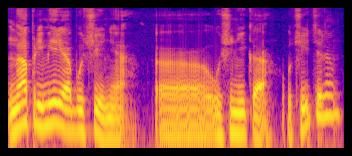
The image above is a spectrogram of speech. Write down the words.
на примере обучения ученика учителем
